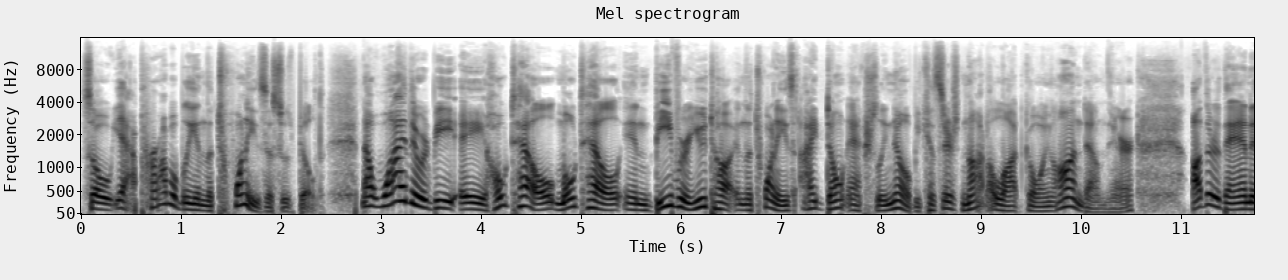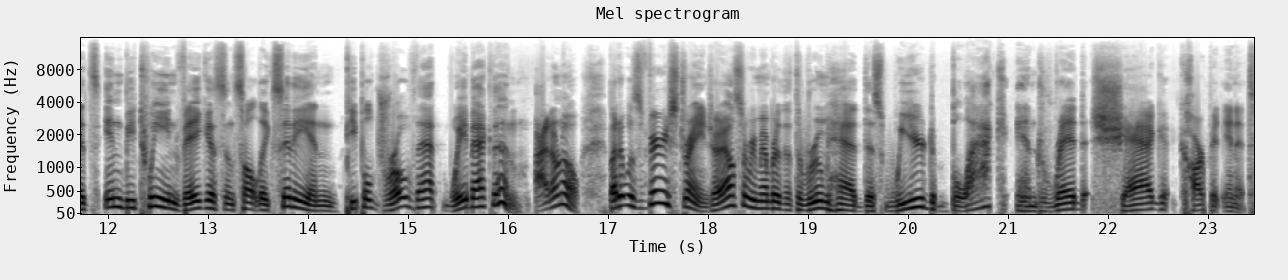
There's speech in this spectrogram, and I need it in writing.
So, yeah, probably in the 20s this was built. Now, why there would be a hotel, motel in Beaver, Utah in the 20s, I don't actually know because there's not a lot going on down there other than it's in between Vegas and Salt Lake City and people drove that way back then. I don't know. But it was very strange. I also remember that the room had this weird black and red shag carpet in it.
